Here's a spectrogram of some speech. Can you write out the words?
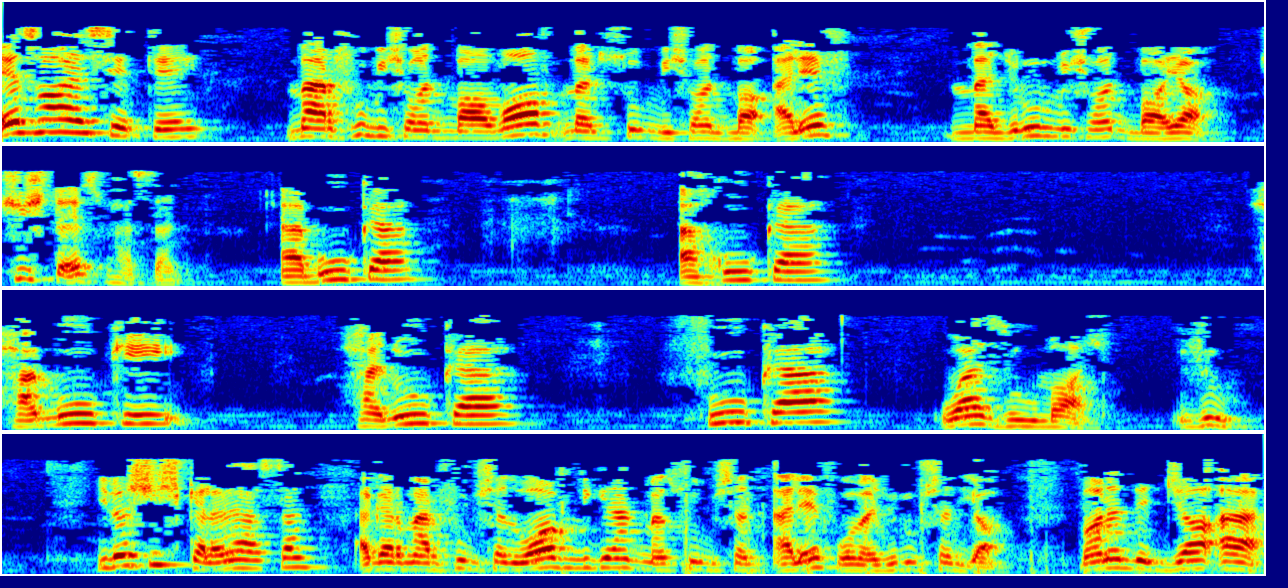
اسمهای سته مرفوع می‌شوند با واو منصوب می‌شوند با الف مجرور می‌شوند با یا. شش تا اسم هستند. ابوک اخوک هموکی هنوک فوک و زومال. زو. اینا شش کلمه هستن اگر مرفوع بشن واو می‌گیرند منصوب بشن الف و مجرور بشن یا. مانند جاء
